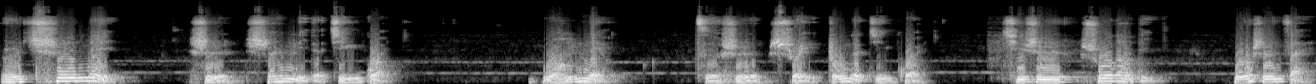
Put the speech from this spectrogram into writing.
而魑魅是山里的精怪。魍魉则是水中的精怪。其实说到底，魔神仔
